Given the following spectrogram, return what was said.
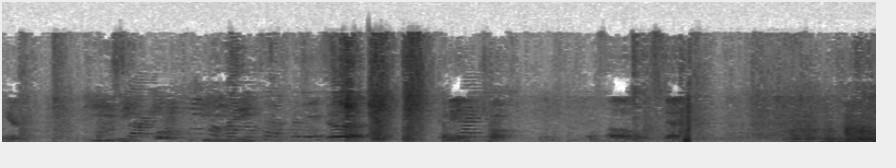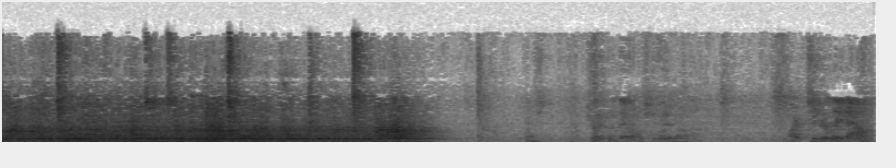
Come here. Easy. Easy. Good. Come in. Trunk. Oh, steady. Try to put that on she lay down. Mark two, lay down.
